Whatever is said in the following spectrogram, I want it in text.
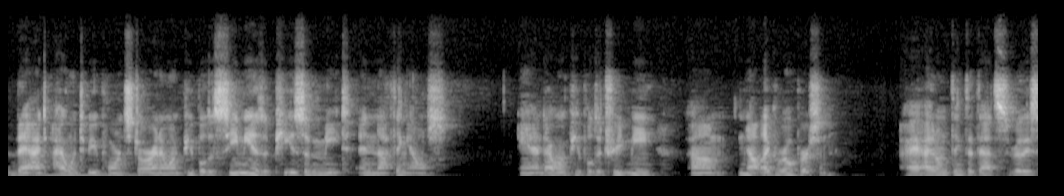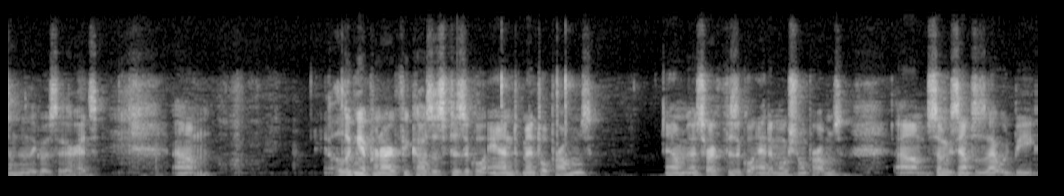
that I want to be a porn star and I want people to see me as a piece of meat and nothing else. And I want people to treat me um, not like a real person. I, I, don't think that that's really something that goes through their heads. Um, looking at pornography causes physical and mental problems. Um, I'm sorry, physical and emotional problems. Um, some examples of that would be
